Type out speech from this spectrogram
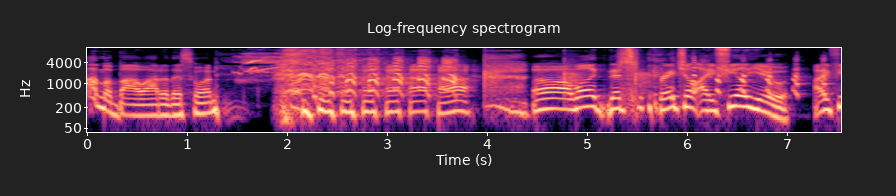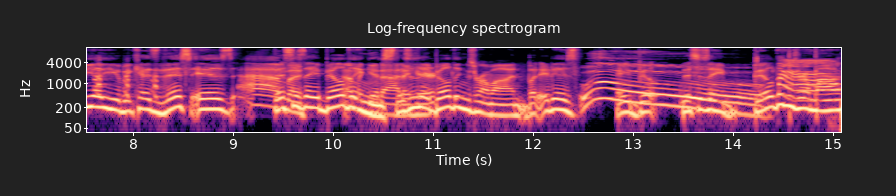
I'm a bow out of this one. oh well, that's Rachel. I feel you. I feel you because this is I'm this a- is a buildings. get This is here. a bildungsroman, but it is a Ooh. this is a bildungsroman.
